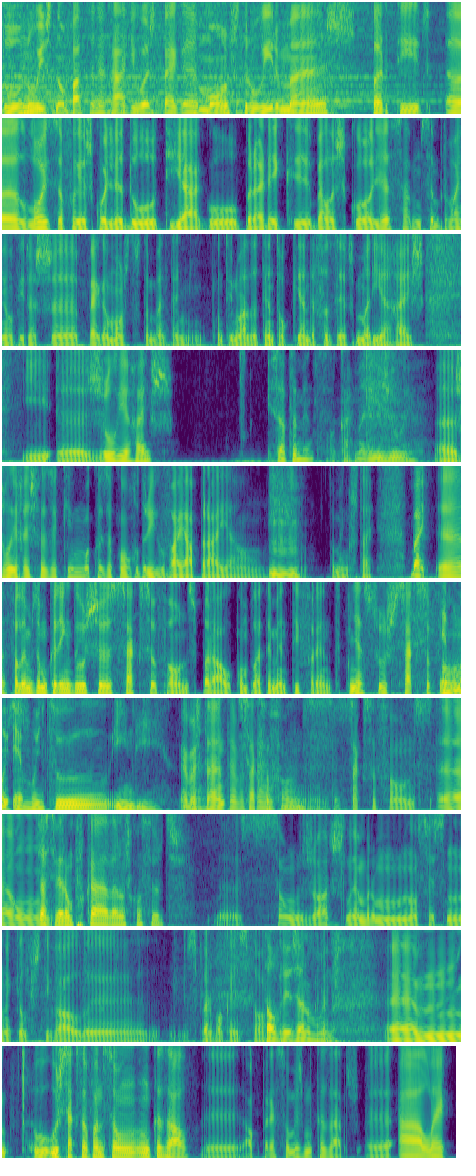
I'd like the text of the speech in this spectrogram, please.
No Isto Não Passa na Rádio, as pega Monstro Irmãs. Partir a loiça foi a escolha do Tiago Pereira e que bela escolha. Sabe-me sempre bem ouvir as eh, pega Monstros. Também tenho continuado atento ao que anda a fazer Maria Reis e eh, Júlia Reis. Exatamente. Ok. Maria e Júlia. A Júlia Reis fez aqui uma coisa com o Rodrigo Vai à Praia há uns. Uhum. Também gostei. Bem, eh, falemos um bocadinho dos eh, saxophones para algo completamente diferente. Conheces os É, saxophones? mu- é muito indie. É bastante, é bastante. Saxophones. Eh, Saxophones. eh, um, Já estiveram por cá a dar uns concertos. São Jorge, lembro-me, não sei se naquele festival eh, Super Stock. Talvez, já não me lembro. Um, o- os saxofones são um casal, eh, ao que parece são mesmo casados. Há Alexis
